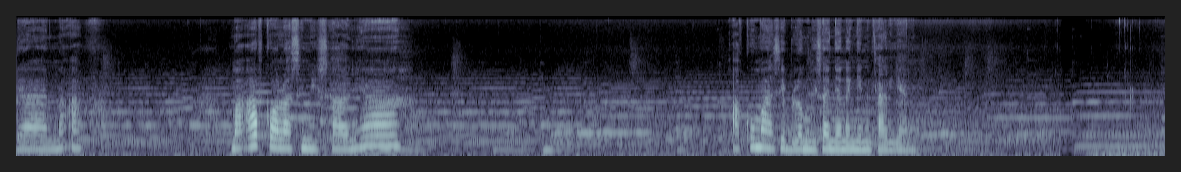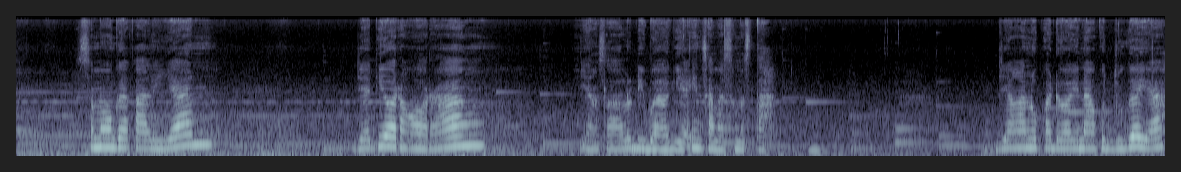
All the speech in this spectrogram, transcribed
Dan maaf. Maaf kalau semisalnya aku masih belum bisa nyenengin kalian. Semoga kalian jadi orang-orang yang selalu dibahagiain sama semesta. Jangan lupa doain aku juga ya.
